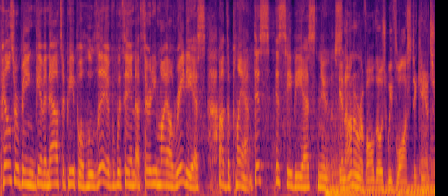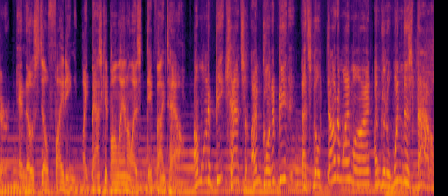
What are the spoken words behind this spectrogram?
Pills are being given out to people who live within a 30 mile radius of the plant. This is CBS News. In honor of all those we've lost to cancer and those still fighting, like basketball analyst Dick Vitale. I want to beat cancer. I'm going to beat it. That's no doubt in my mind. I'm going to win this battle.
